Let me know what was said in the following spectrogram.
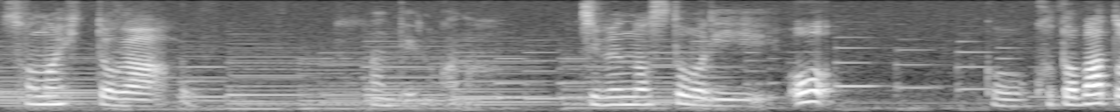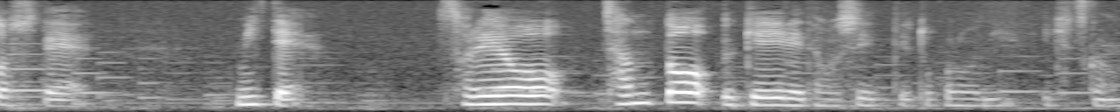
その人がなんていうのかな自分のストーリーをこう言葉として見てそれをちゃんと受け入れてほしいっていうところに行き着くの。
